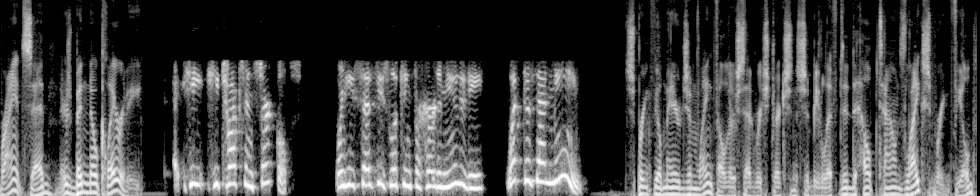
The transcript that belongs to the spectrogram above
Bryant said there's been no clarity. He, he talks in circles. When he says he's looking for herd immunity, what does that mean? Springfield Mayor Jim Langfelder said restrictions should be lifted to help towns like Springfield,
